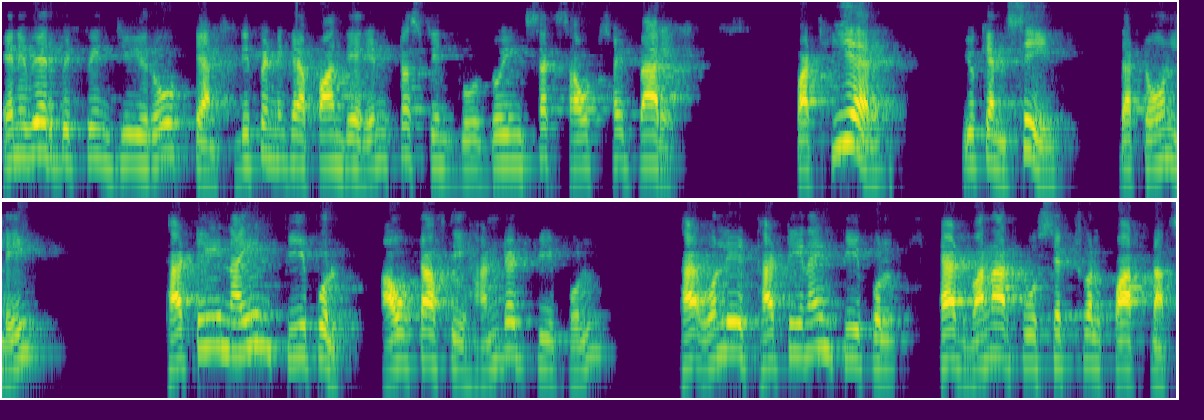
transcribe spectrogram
anywhere between 0 10, depending upon their interest in doing sex outside marriage. But here you can see that only 39 people out of the 100 people, only 39 people had one or two sexual partners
